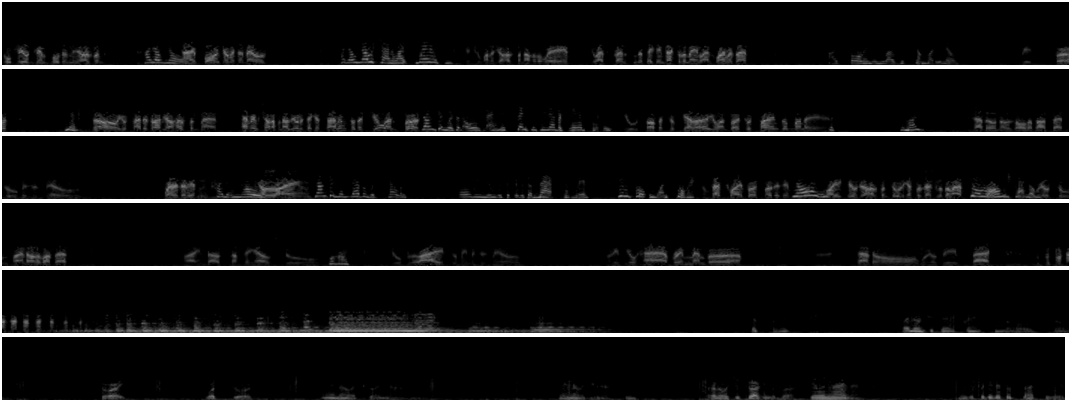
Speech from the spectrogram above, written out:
Who killed Jim Fulton, your husband? I don't know. I've warned you, Mrs. Mills. I don't know, Shadow. I swear it. Yet you wanted your husband out of the way. You asked Cranston to take him back to the mainland. Why was that? I've fallen in love with somebody else. With Bert? Yes. So, you tried to drive your husband mad. Have him shut up in a lunatic asylum so that you and Bert. Duncan was an old man, eccentric. He never cared for me. You thought that together you and Bert could find the money. The money? Shadow knows all about that, too, Mrs. Mills. Where is it hidden? I don't know. You're lying. Duncan never would tell us. All we knew was that there was a map somewhere. Jim Fulton once saw it. So that's why Bert murdered him. No. Why he killed your husband, too, to get possession of the map. You're wrong, Shadow. We'll soon find out about that. We'll find out something else, too. What? If you've lied to me, Mrs. Mills, or if you have, remember, the shadow will be back.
